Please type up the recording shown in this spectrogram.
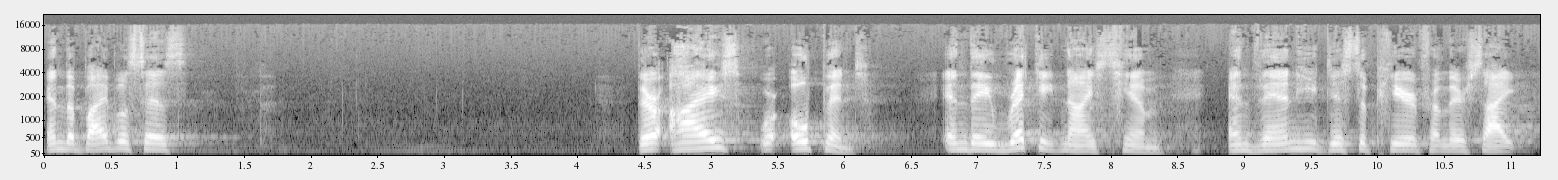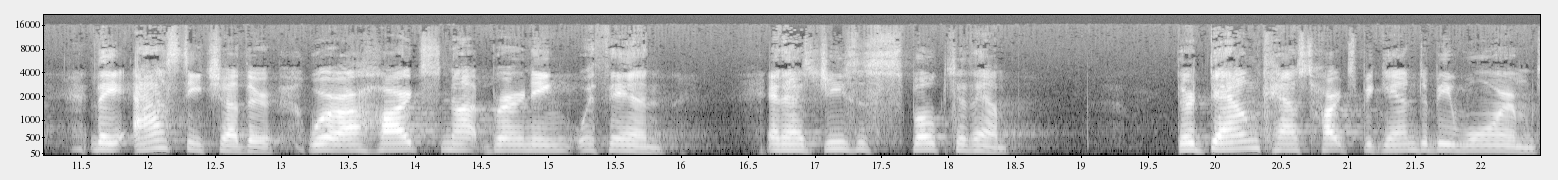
And the Bible says, their eyes were opened and they recognized him, and then he disappeared from their sight. They asked each other, Were our hearts not burning within? And as Jesus spoke to them, their downcast hearts began to be warmed.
